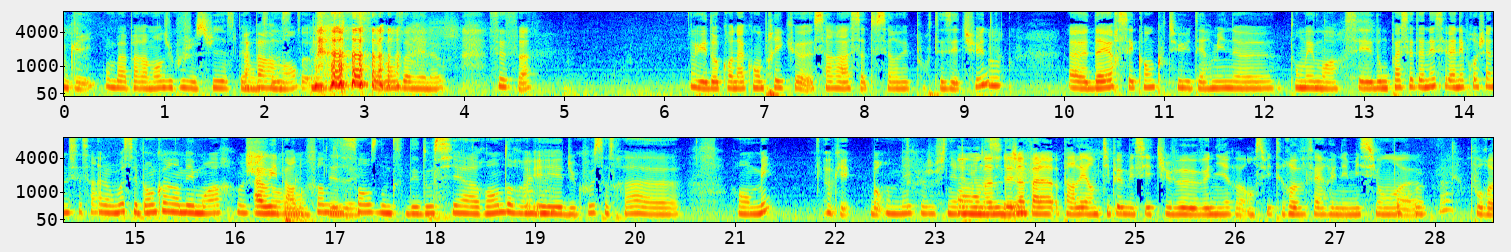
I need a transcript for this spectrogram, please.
Ok, Bon bah apparemment du coup je suis Apparemment. espérantiste selon Zamenhof. c'est ça. Oui, donc on a compris que Sarah, ça te servait pour tes études. Mm. Euh, D'ailleurs, c'est quand que tu termines euh, ton mémoire? C'est donc pas cette année, c'est l'année prochaine, c'est ça? Alors moi c'est pas encore un mémoire. Moi, je Ah oui, en pardon, fin de licence donc c'est des dossiers à rendre Mhm. et du coup ça sera euh, en mai. Ok, bon. En mai que je finirai. On en a déjà parlé un petit peu, mais si tu veux venir ensuite refaire une émission pour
